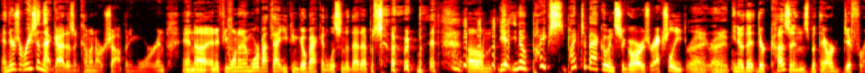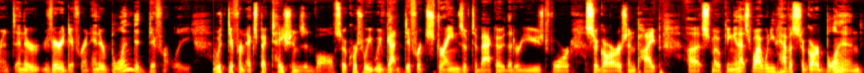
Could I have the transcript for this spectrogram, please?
and there's a reason that guy doesn't come in our shop anymore. And and and if you want to know more about that you can go back and listen to that episode. but um, yeah, you know, pipes, pipe tobacco, and cigars are actually right, right. You know, they're cousins, but they are different, and they're very different, and they're blended differently with different expectations involved. So, of course, we we've got different strains of tobacco that are used for cigars and pipe uh, smoking, and that's why when you have a cigar blend,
